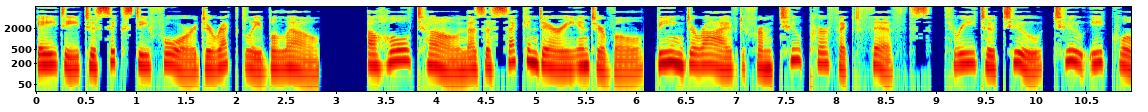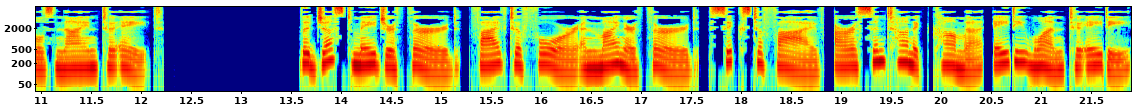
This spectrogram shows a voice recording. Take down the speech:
80 to 64 directly below. A whole tone is a secondary interval, being derived from two perfect fifths, 3 to 2 2 equals 9 to 8. The just major third, 5 to 4 and minor third, 6 to 5, are a syntonic comma, 81 to 80,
